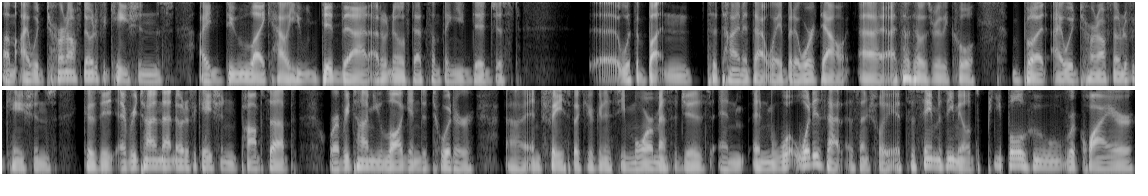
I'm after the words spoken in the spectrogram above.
Um, I would turn off notifications. I do like how you did that. I don't know if that's something you did just uh, with a button to time it that way, but it worked out. Uh, I thought that was really cool. But I would turn off notifications because every time that notification pops up, or every time you log into Twitter uh, and Facebook, you're going to see more messages. And and what, what is that essentially? It's the same as email. It's people who require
